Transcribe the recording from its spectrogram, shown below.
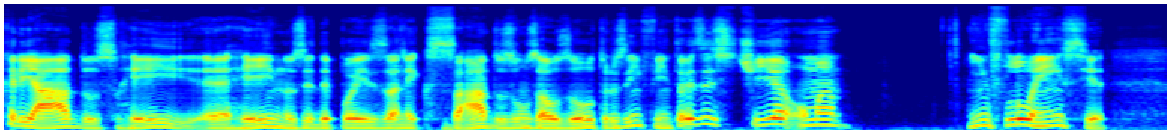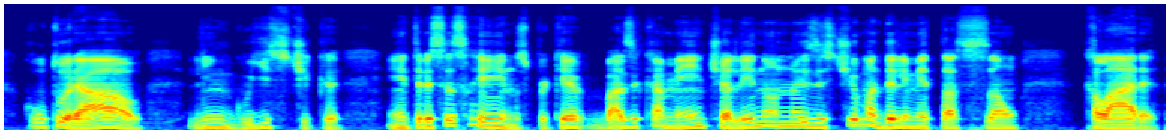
criados rei, é, reinos e depois anexados uns aos outros, enfim. Então existia uma influência cultural, linguística entre esses reinos, porque basicamente ali não, não existia uma delimitação clara,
